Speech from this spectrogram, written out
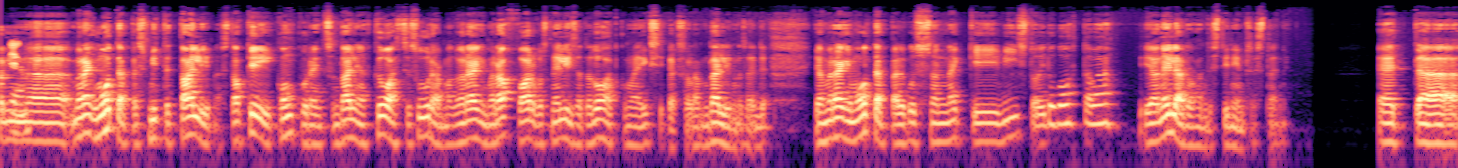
on, äh, me räägime Otepääst, mitte Tallinnast. okei okay,, konkurents on Tallinnas kõvasti suurem, aga räägime rahvaarvust nelisada tuhat, kui ma ei eksi, peaks olema Tallinnas, on ju. ja me räägime Otepääl, kus on äkki viis toidukohta või, ja nelja tuhandest inimesest, on ju. et äh,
